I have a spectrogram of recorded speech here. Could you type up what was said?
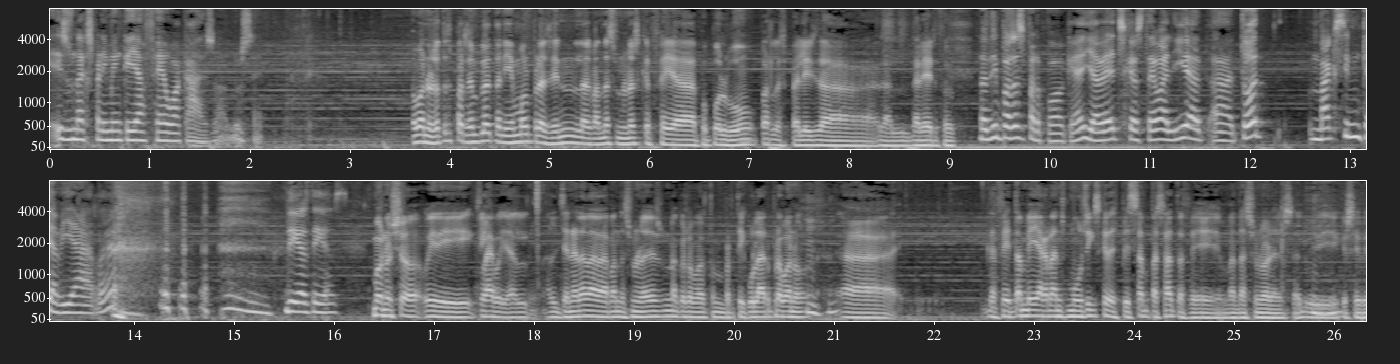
és un experiment que ja feu a casa, no sé. Home, nosaltres, per exemple, teníem molt present les bandes sonores que feia Popol Vuh per les pel·lis de, de, de l'Herzog. No t'hi poses per poc, eh? Ja veig que esteu allí a, a tot màxim caviar, eh? digues, digues. Bueno, això, vull dir, clar, vull dir, el, el gènere de la banda sonora és una cosa bastant particular, però bueno, uh -huh. eh, de fet també hi ha grans músics que després s'han passat a fer bandes sonores, saps? Vull dir, que sé,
